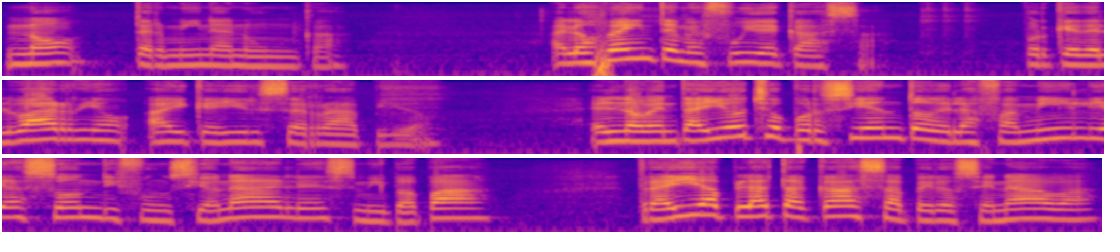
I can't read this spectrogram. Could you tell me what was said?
no termina nunca. A los 20 me fui de casa, porque del barrio hay que irse rápido. El 98% de las familias son disfuncionales, mi papá. Traía plata a casa pero cenaba.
